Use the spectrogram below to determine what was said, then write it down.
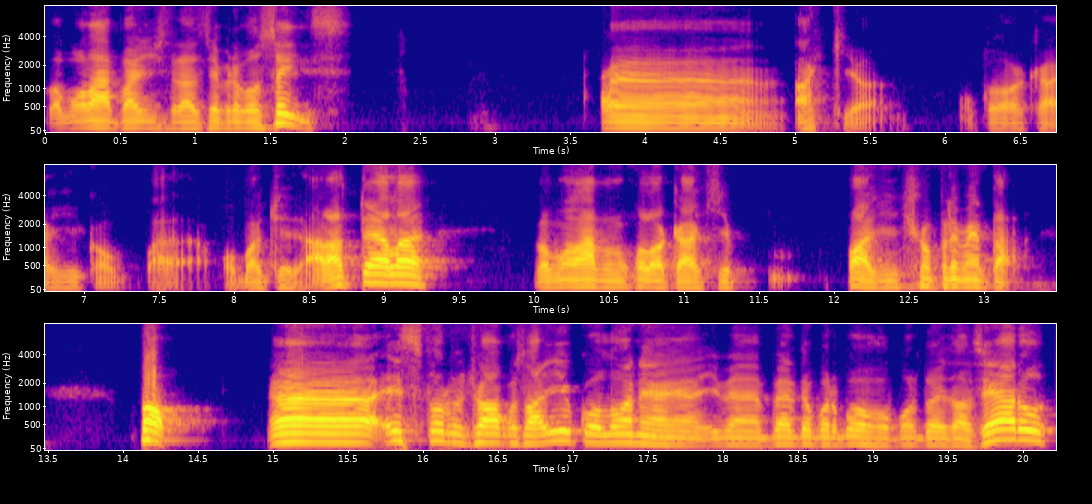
Vamos lá para a gente trazer para vocês. Uh, aqui, ó. Vou colocar aqui, compartilhar a tela. Vamos lá, vamos colocar aqui para a gente complementar. Bom, uh, esses foram os jogos aí. O Colônia perdeu por Borro por 2 a 0.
